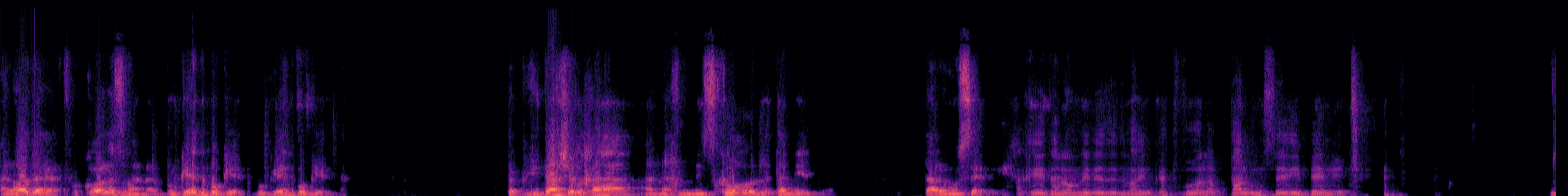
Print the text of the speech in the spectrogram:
אני לא יודע איפה, כל הזמן, בוגד בוגד, בוגד בוגד. את הבגידה שלך אנחנו נזכור לתמיד. טל מוסרי. אחי, אתה לא מבין איזה דברים כתבו עליו. טל מוסרי בנט.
